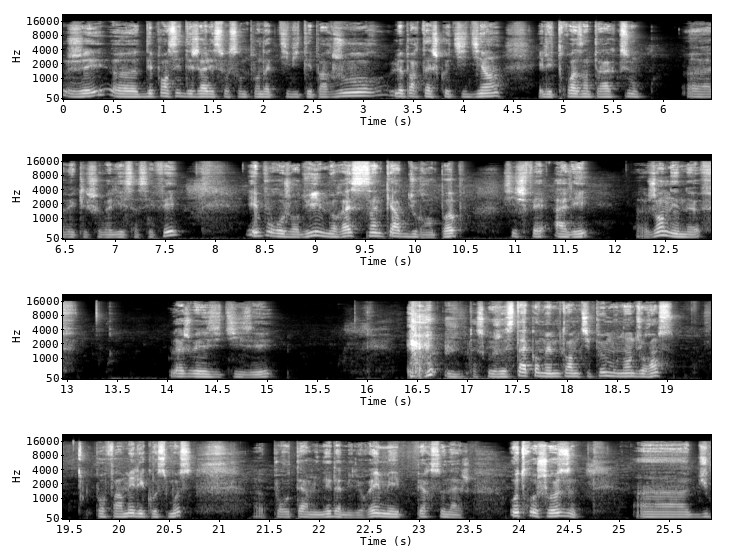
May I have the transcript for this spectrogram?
j'ai euh, dépensé déjà les 60 points d'activité par jour, le partage quotidien et les trois interactions euh, avec les chevaliers, ça c'est fait. Et pour aujourd'hui, il me reste 5 cartes du grand pop. Si je fais aller, j'en ai 9. Là, je vais les utiliser. parce que je stack en même temps un petit peu mon endurance pour farmer les cosmos, euh, pour terminer d'améliorer mes personnages. Autre chose, du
